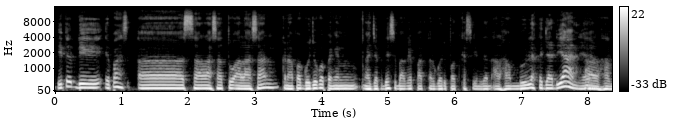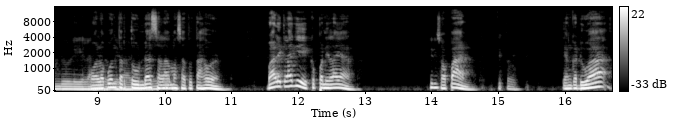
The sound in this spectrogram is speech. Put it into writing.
Itu di apa eh, salah satu alasan kenapa gue juga pengen ngajak dia sebagai partner gue di podcast ini dan alhamdulillah kejadian ya. Alhamdulillah. Walaupun Rabbil tertunda selama satu tahun. Balik lagi ke penilaian. Sopan gitu. Yang kedua,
